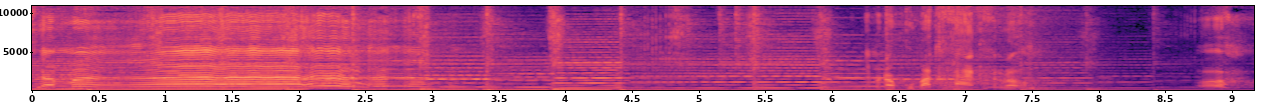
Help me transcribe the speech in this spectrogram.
เสมอให้มันเอากูมาขาดครับ เราโอ้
